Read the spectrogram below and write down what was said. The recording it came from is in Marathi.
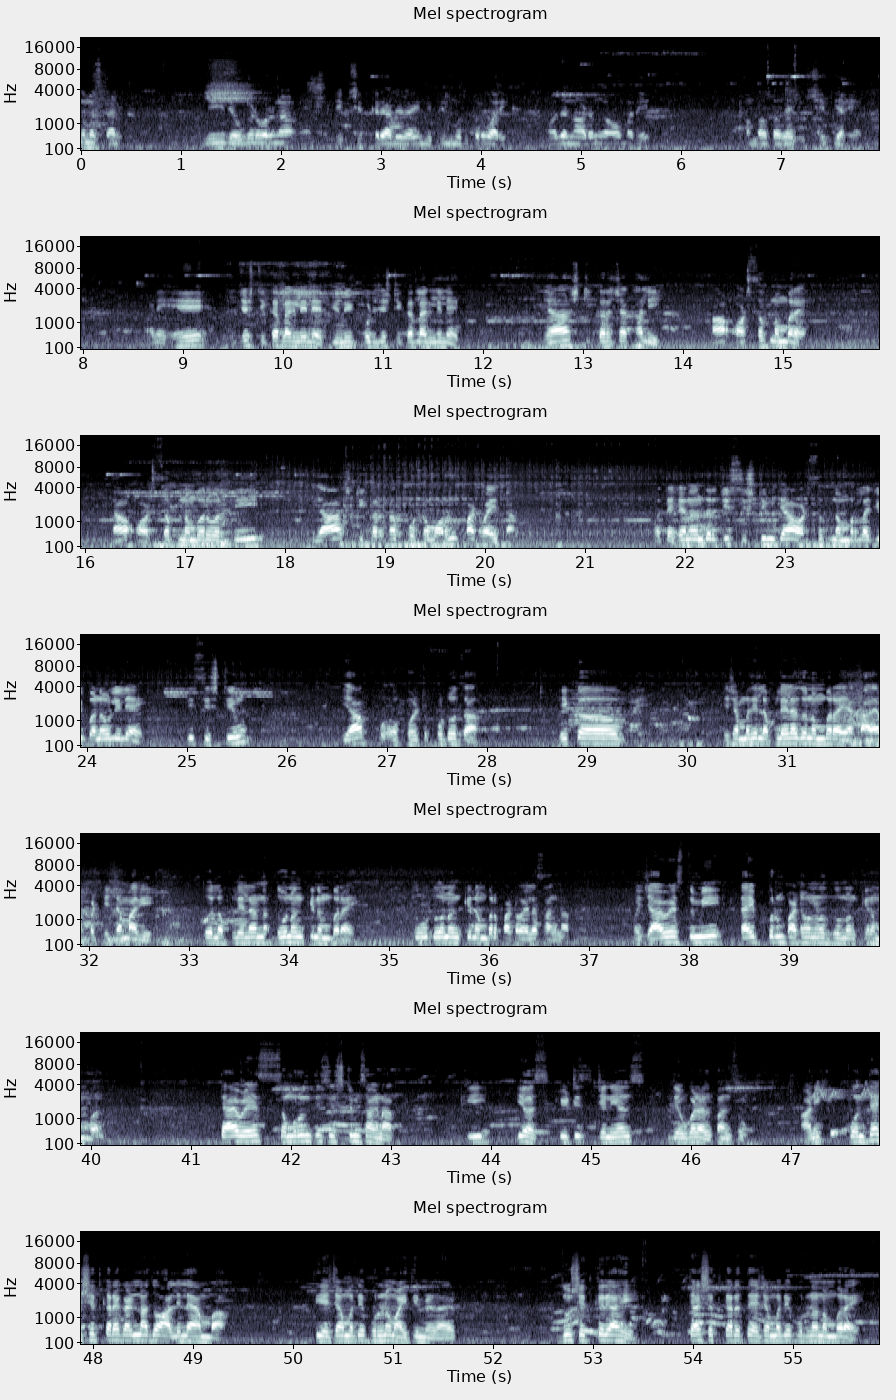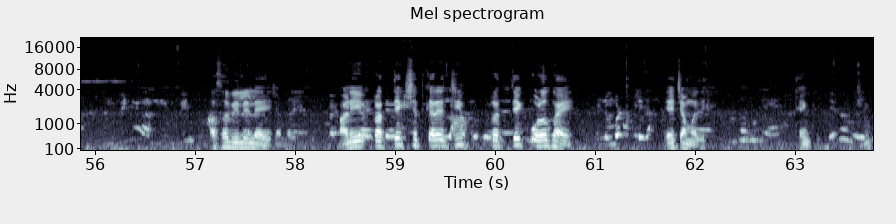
नमस्कार. मी देवगडवरनं एक शेतकरी आलेला आहे नितीन मधुकर वारीक. माझ्या नाडणगावामध्ये आंबा बागायची शेती आहे. आणि हे जे स्टिकर लागलेले आहेत युनिट कोड जे स्टिकर लागलेले आहेत ह्या स्टिकरच्या खाली हा व्हॉट्सअप नंबर आहे. ह्या व्हॉट्सअप नंबरवरती या स्टिकरचा फोटो मारून पाठवायचा. व त्याच्यानंतर जी सिस्टीम त्या व्हॉट्सअप नंबरला जी बनवलेली आहे ती सिस्टीम या फो फोटो फोटोचा एक त्याच्यामध्ये लपलेला जो नंबर आहे या काळ्या पट्टीच्या मागे तो लपलेला न दोन अंकी नंबर आहे. तो दोन अंकी नंबर पाठवायला सांगणार. मग ज्यावेळेस तुम्ही टाईप करून पाठवणार दोन अंकी नंबर त्यावेळेस समोरून ती सिस्टीम सांगणार की yes it is genuineness Devgad alphonso आणि कोणत्या शेतकऱ्याकडनं जो आलेला आहे आंबा ती याच्यामध्ये पूर्ण माहिती मिळणार. आहे जो शेतकरी आहे त्या शेतकऱ्याचा याच्यामध्ये पूर्ण नंबर आहे. असं दिलेलं आहे याच्यामध्ये. आणि प्रत्येक शेतकऱ्याची प्रत्येक ओळख आहे याच्यामध्ये. थँक्यू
